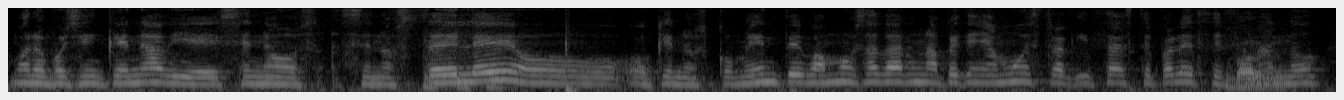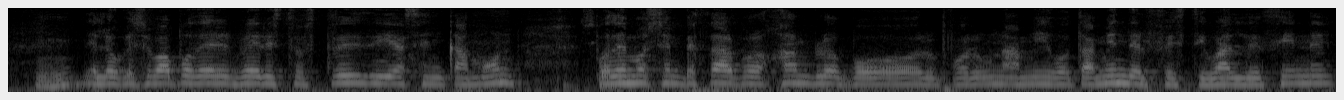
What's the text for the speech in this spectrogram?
Bueno, pues sin que nadie se nos, se nos cele o, que nos comente, vamos a dar una pequeña muestra, quizás, ¿te parece, Fernando? De lo que se va a poder ver estos tres días en Camón. Podemos empezar, por ejemplo, por, por, un amigo también del Festival de Cine,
